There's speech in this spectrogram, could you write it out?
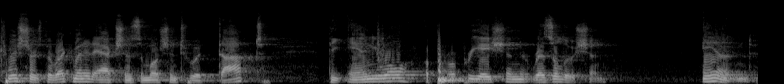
Commissioners, the recommended action is a motion to adopt the annual appropriation resolution and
